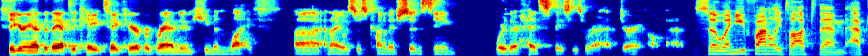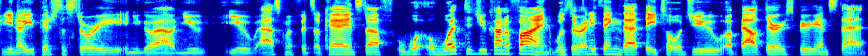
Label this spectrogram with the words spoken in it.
figuring out that they have to take care of a brand new human life. Uh, and I was just kind of interested in seeing where their headspaces were at during all so when you finally talk to them after you know you pitch the story and you go out and you you ask them if it's okay and stuff, what what did you kind of find? Was there anything that they told you about their experience that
